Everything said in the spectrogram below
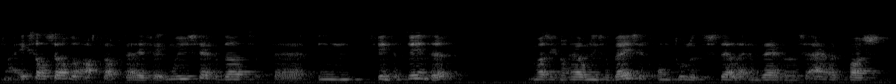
Nou, ik zal zelf de aftrap geven. Ik moet je zeggen dat uh, in 2020 was ik nog helemaal niet zo bezig om doelen te stellen en dergelijke. Dat is eigenlijk pas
